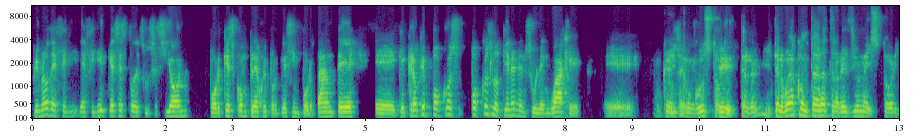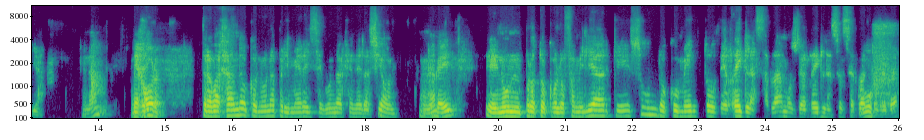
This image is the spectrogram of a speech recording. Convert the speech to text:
Primero, definir qué es esto de sucesión, por qué es complejo y por qué es importante, eh, que creo que pocos, pocos lo tienen en su lenguaje. Eh, ok, con gusto. y te lo voy a contar a través de una historia. ¿no? Mejor. Trabajando con una primera y segunda generación. En un protocolo familiar que es un documento de reglas. Hablamos de reglas hace rato, ¿verdad?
